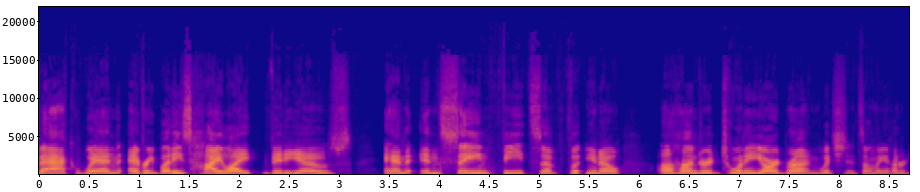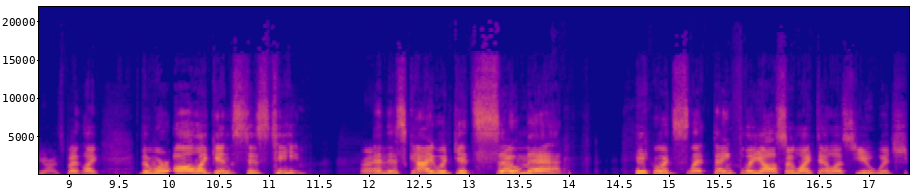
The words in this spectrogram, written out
back when everybody's highlight videos and insane feats of foot, you know, a hundred twenty yard run, which it's only hundred yards, but like the we're all against his team. Right. And this guy would get so mad he would slip. Thankfully, also liked LSU, which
